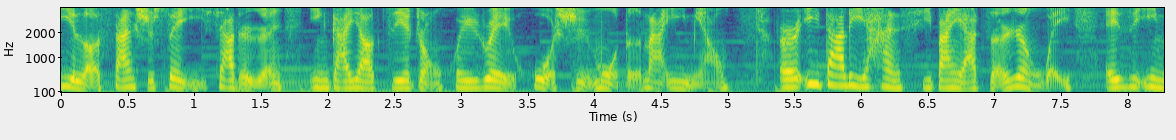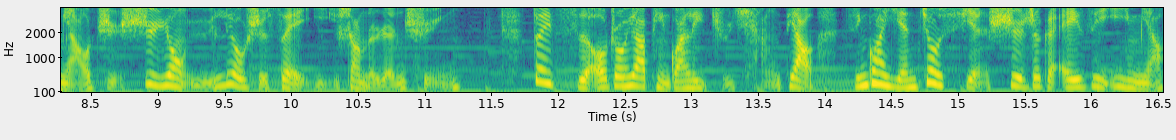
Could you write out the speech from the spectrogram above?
议了三十岁以下的人应该要接种辉瑞或是莫德纳疫苗，而意大利和西班牙则认为 A Z 疫苗只适用于六十岁以上的人群。对此，欧洲药品管理局强调，尽管研究显示这个 A Z 疫苗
